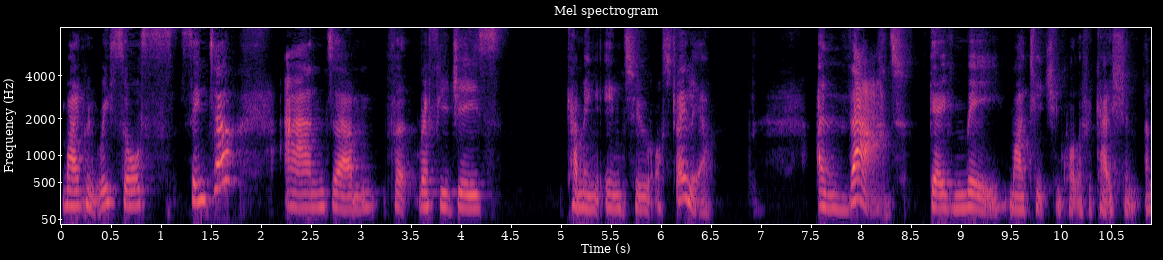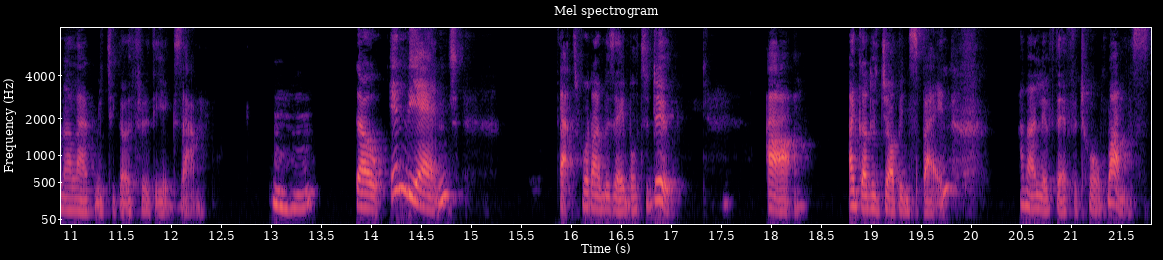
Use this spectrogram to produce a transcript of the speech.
Migrant Resource Centre and um, for refugees coming into Australia. And that gave me my teaching qualification and allowed me to go through the exam. Mm-hmm. So, in the end, that's what I was able to do. Uh, I got a job in Spain and I lived there for 12 months.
